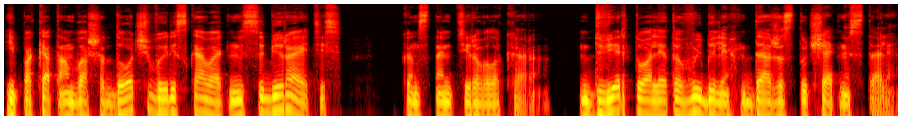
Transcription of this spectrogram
И пока там ваша дочь, вы рисковать не собираетесь», — константировала Кара. Дверь туалета выбили, даже стучать не стали.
